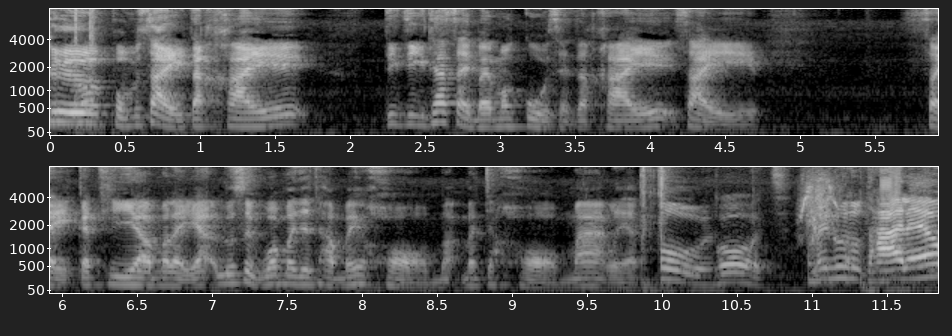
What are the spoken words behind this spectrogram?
คือผมใส่ตะไคร้จริงๆ ถ้าใส่ใบมะกรูดใส่ตะไคร้ใส่ ใส่กระเทียมอะไรเงี้ยรู้สึกว่ามันจะทำให้หอมอะมันจะหอมมากเลยครับโอ้โบดเมนูสุดท้ายแล้ว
